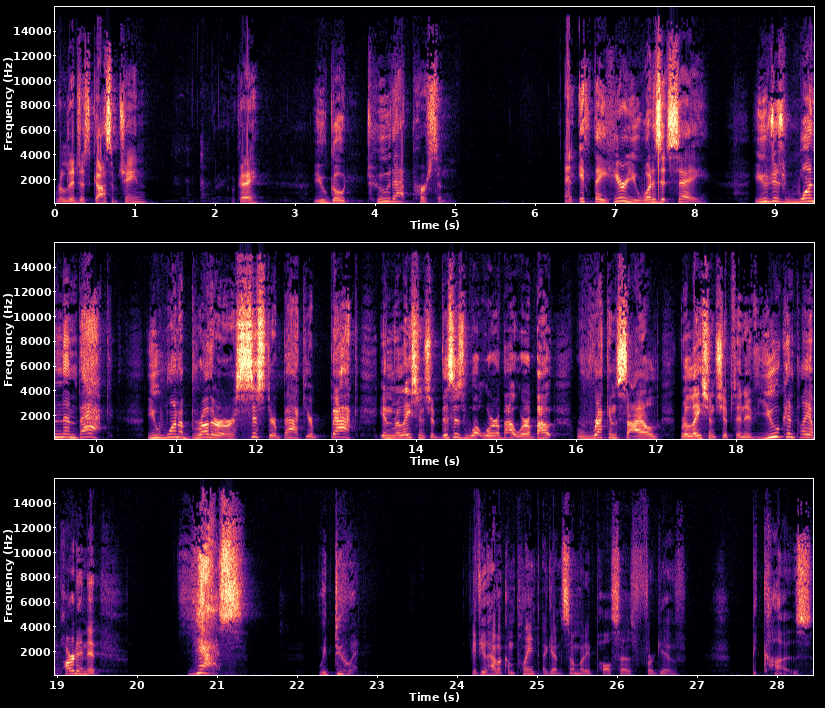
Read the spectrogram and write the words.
religious gossip chain. Okay? You go to that person. And if they hear you, what does it say? You just won them back. You want a brother or a sister back. You're back in relationship. This is what we're about. We're about reconciled relationships. And if you can play a part in it, yes, we do it. If you have a complaint against somebody, Paul says, forgive. Because,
